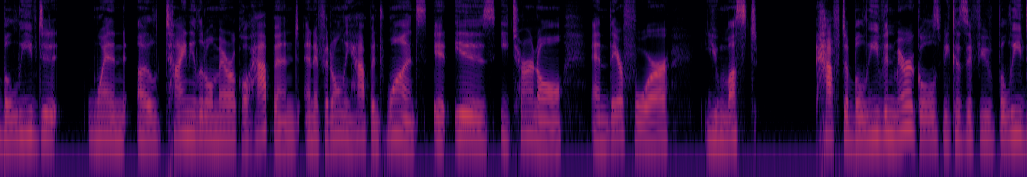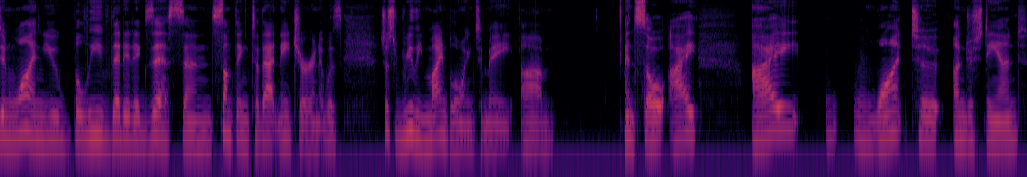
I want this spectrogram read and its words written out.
believed it when a tiny little miracle happened and if it only happened once it is eternal and therefore you must have to believe in miracles because if you've believed in one, you believe that it exists and something to that nature. And it was just really mind blowing to me. Um, and so I, I want to understand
